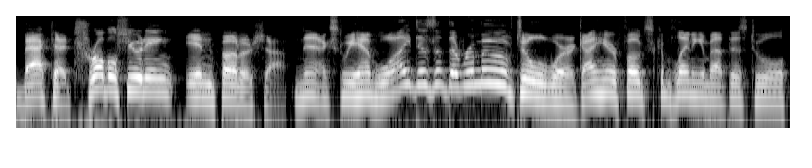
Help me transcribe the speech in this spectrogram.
Back to troubleshooting in Photoshop. Next, we have why doesn't the remove tool work? I hear folks complaining about this tool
